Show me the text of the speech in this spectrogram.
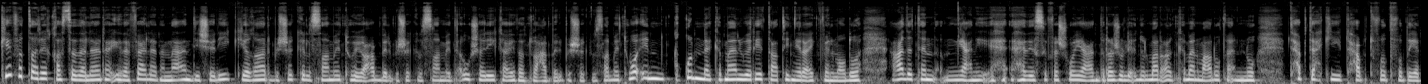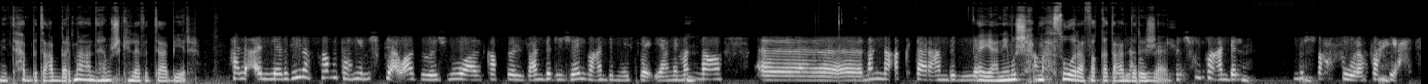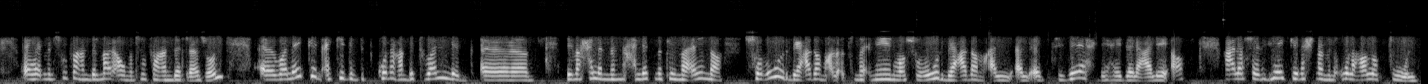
كيف الطريقة أستاذة لانا؟ إذا فعلا أنا عندي شريك يغار بشكل صامت ويعبر بشكل صامت أو شريكة أيضا تعبر بشكل صامت. وإن قلنا كمان ويا ريت تعطيني رأيك في الموضوع. عادة يعني هذه صفة شوية عند الرجل لأنه المرأة كمان معروفة إنه بتحب تحكي بتحب تفضفض يعني تحب تعبر. ما عندها مشكلة في التعبير. هلأ الغيره الصامتة هي مشكله اوقات بيواجهوها الكابلز عند الرجال وعند النساء. يعني منا آه منا أكثر عند يعني مش محصورة فقط عند الرجال. بنشوفها عند ال... مش محصورة صحيح. آه، بنشوفها عند المرأة وبنشوفها عند الرجل. آه، ولكن أكيد بتكون عم بتولد آه، بمحل من المحلات مثل ما قلنا شعور بعدم الاطمئنان وشعور بعدم الارتياح بهيدي العلاقة. علشان هيك نحن بنقول على طول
